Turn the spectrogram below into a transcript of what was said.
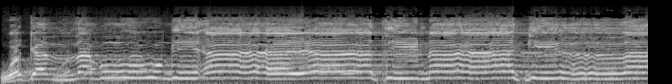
وكذبوا بآياتنا كذابا.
